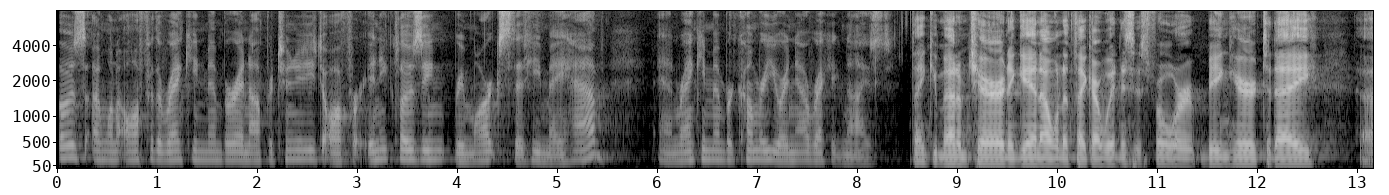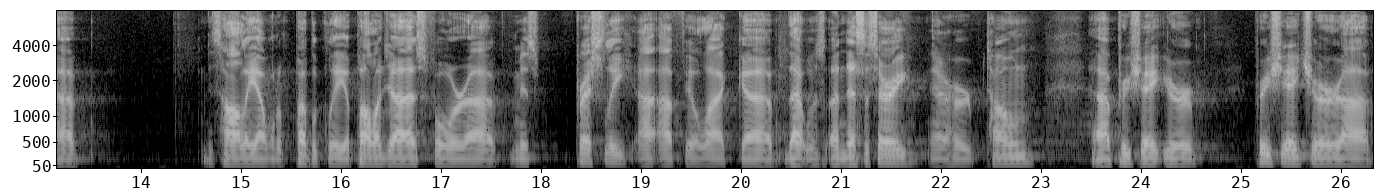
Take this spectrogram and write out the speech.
close, I want to offer the ranking member an opportunity to offer any closing remarks that he may have. And Ranking Member Comer, you are now recognized. Thank you, Madam Chair. And again, I want to thank our witnesses for being here today. Uh, Ms. Hawley, I want to publicly apologize for uh, Ms. Pressley. I, I feel like uh, that was unnecessary, uh, her tone. I appreciate your, appreciate your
